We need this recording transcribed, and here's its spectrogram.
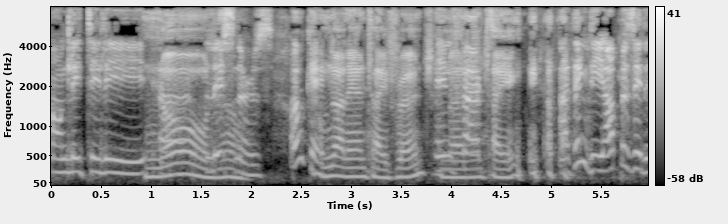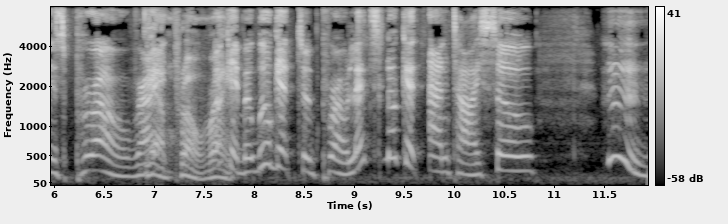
Anglais télé uh, No, no. listeners. Okay. I'm not anti-French. I'm In fact- I think the opposite is pro, right? Yeah, pro, right. Okay, but we'll get to pro. Let's look at anti. So, hmm.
